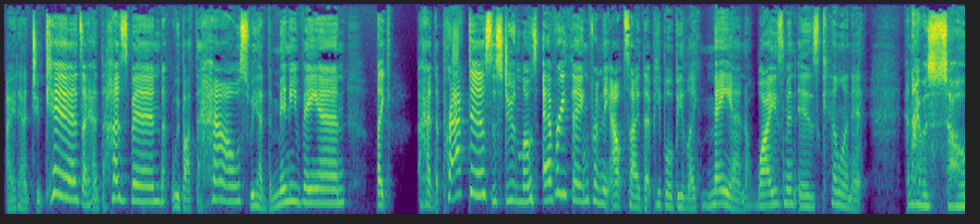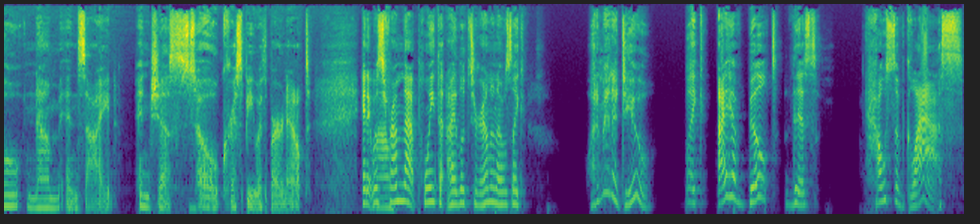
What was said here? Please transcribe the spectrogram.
I had had two kids. I had the husband. We bought the house. We had the minivan. Like, I had the practice, the student loans, everything from the outside that people would be like, man, Weisman is killing it. And I was so numb inside and just so crispy with burnout. And it was wow. from that point that I looked around and I was like, what am I going to do? Like, I have built this house of glass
